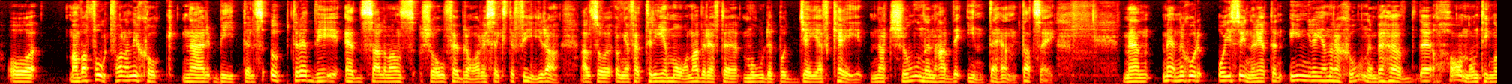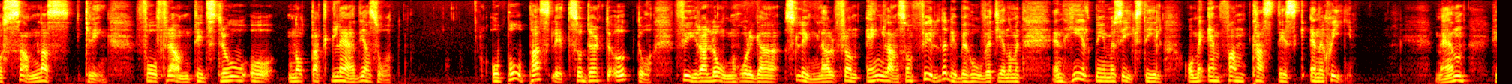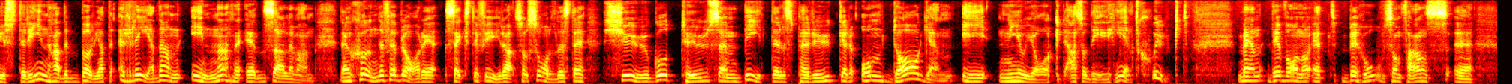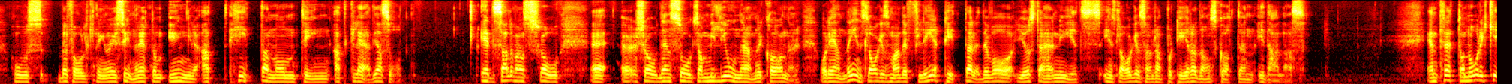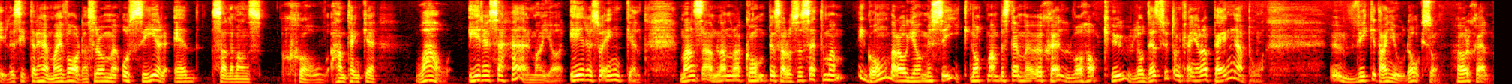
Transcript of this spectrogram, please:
Och man var fortfarande i chock när Beatles uppträdde i Ed Sullivans show februari 64. Alltså ungefär tre månader efter mordet på JFK. Nationen hade inte hämtat sig. Men människor och i synnerhet den yngre generationen behövde ha någonting att samlas kring. Få framtidstro och något att glädjas åt. Och påpassligt så dök det upp då fyra långhåriga slynglar från England som fyllde det behovet genom en, en helt ny musikstil och med en fantastisk energi. Men hysterin hade börjat redan innan Ed Sullivan. Den 7 februari 64 så såldes det 20 000 Beatles-peruker om dagen i New York. Alltså det är helt sjukt. Men det var nog ett behov som fanns eh, hos befolkningen och i synnerhet de yngre att hitta någonting att glädjas åt. Ed Sullivans show, eh, eh, show den sågs av miljoner amerikaner och det enda inslaget som hade fler tittare det var just det här nyhetsinslaget som rapporterade om skotten i Dallas. En 13-årig kille sitter hemma i vardagsrummet och ser Ed Sullivans show. Han tänker, wow, är det så här man gör? Är det så enkelt? Man samlar några kompisar och så sätter man igång bara och gör musik. Något man bestämmer över själv och har kul och dessutom kan göra pengar på. Vilket han gjorde också. Hör själv.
